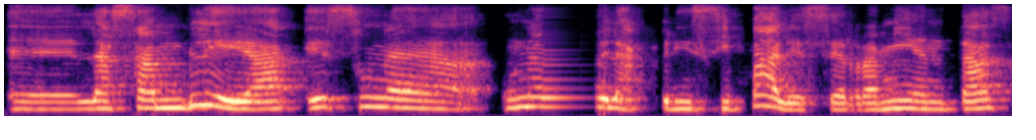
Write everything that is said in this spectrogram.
eh, la asamblea es una, de las principales herramientas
